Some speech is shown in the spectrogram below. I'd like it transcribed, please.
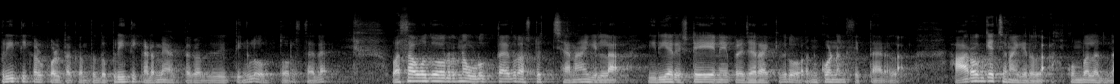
ಪ್ರೀತಿ ಕಳ್ಕೊಳ್ತಕ್ಕಂಥದ್ದು, ಪ್ರೀತಿ ಕಡಿಮೆ ಆಗ್ತಕ್ಕಂಥದ್ದು ಈ ತಿಂಗಳು ತೋರಿಸ್ತಾ ಇದೆ. ಹೊಸ ಓದೋರನ್ನ ಹುಡುಕ್ತಾ ಇದ್ರು ಅಷ್ಟು ಚೆನ್ನಾಗಿಲ್ಲ. ಹಿರಿಯರು ಎಷ್ಟೇ ಏನೇ ಪ್ರೆಜರ್ ಹಾಕಿದ್ರು ಅಂದ್ಕೊಂಡಂಗೆ ಸಿಗ್ತಾ ಇರಲ್ಲ. ಆರೋಗ್ಯ ಚೆನ್ನಾಗಿರಲ್ಲ ಕುಂಭಲಗ್ನ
